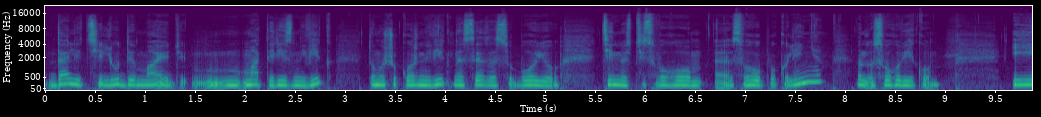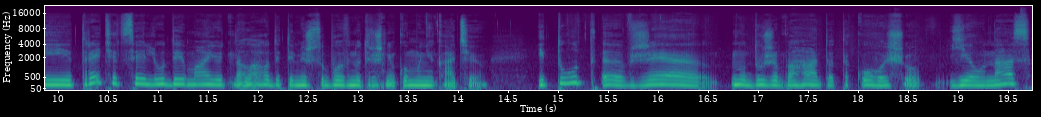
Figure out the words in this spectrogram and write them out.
Далі ці люди мають мати різний вік, тому що кожен вік несе за собою цінності свого, е, свого покоління, ну, свого віку. І третє, це люди мають налагодити між собою внутрішню комунікацію. І тут е, вже ну, дуже багато такого, що є у нас, е,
